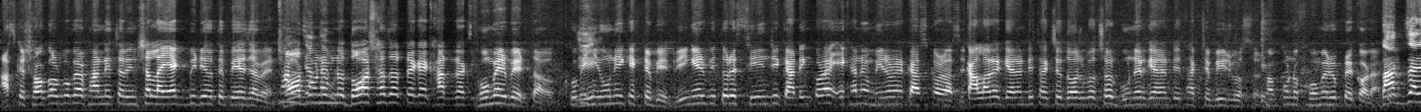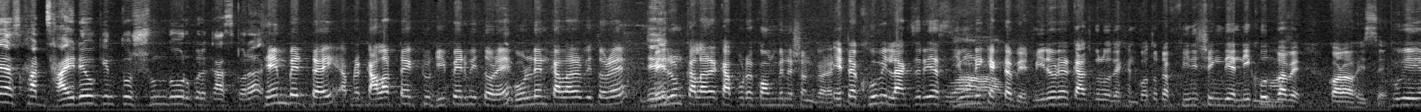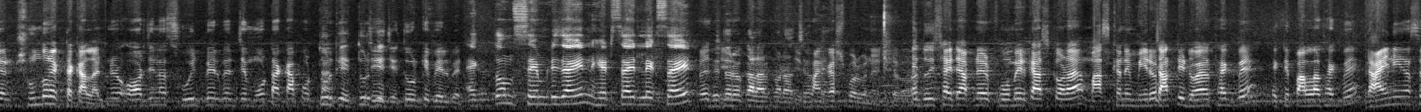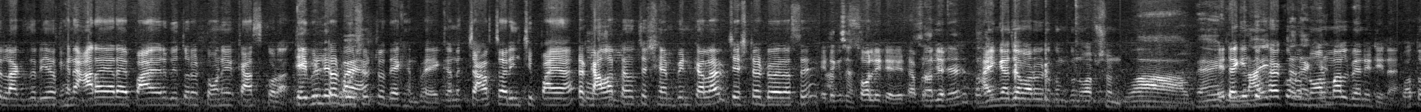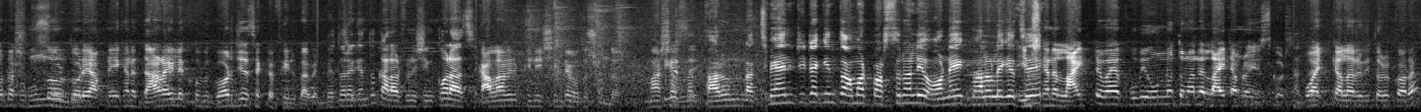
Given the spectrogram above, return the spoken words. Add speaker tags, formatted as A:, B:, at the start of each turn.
A: আজকে সকল প্রকার ফার্নিচার ইনশাল্লাহ এক ভিডিওতে পেয়ে যাবেন। সর্বনিম্ন দশ হাজার টাকায় খাট রাখছে হোমের বেড তাও। খুবই ইউনিক একটা বেড রিং এর ভিতরে সিএনজি কাটিং করা এখানে মিররের কাজ করা আছে। কালারের গ্যারান্টি থাকছে দশ বছর গুণের গ্যারান্টি থাকছে বিশ বছর। সম্পূর্ণ ফোমের উপরে করা।
B: লাক্সারিয়াস খাট সাইডেও কিন্তু সুন্দর করে কাজ করা।
A: সেম বেডটাই আপনার কালারটা একটু ডিপের ভিতরে গোল্ডেন কালারের ভিতরে। মেরুন কালারের কাপড়ের কম্বিনেশন করা। এটা খুবই লাক্সারিয়াস ইউনিক একটা বেড মিররের কাজগুলো দেখেন কতটা ফিনিশিং দিয়ে নিখুঁত ভাবে করা হয়েছে। খুবই সুন্দর একটা কালার অরিজিনাল সুইট বেলভেট যে মোটা কাপড়
B: তুর্কি, তুর্কি।
A: যে তুর্কি বেলভেট
B: একদম same design head side leg side
A: জি।
B: ভিতরেও কালার করা আছে
A: ফাঙ্গাস পড়বে না ইনশাআল্লাহ দুই সাইডে আপনার ফোমের কাজ করা মাঝখানে মিরর চারটি ডয়ার থাকবে একটি পাল্লা থাকবে। ডাইনিং আছে লাক্সারিয়াস এখানে আড়াই আড়াই পায়ের ভিতরে টনের কাজ করা। টেবিলটার বৈশিষ্ট্য দেখেন ভাই এখানে চার চার ইঞ্চি পায়া। কালারটা হচ্ছে শ্যাম্পেন কালার চেস্টার ডয়ার আছে। এটা কিন্তু
B: আচ্ছা।
A: সলিডের এটা যে
B: Solid এর?
A: ভাঙ্গা যাওয়ার ওইরকম কোনো অপশন
B: ওয়াও
A: এটা কিন্তু ভাই কোনো নরমাল ভ্যানিটি না। কতটা সুন্দর করে আপনি এখানে দাঁড়াইলে খুবই গর্জিয়াস একটা ফিল পাবেন।
B: ভেতরে কিন্তু কালার ফিনিশিং করা আছে।
A: কালারের ফিনিশিংটা কত সুন্দর।
B: মাশাআল্লাহ দারুণ লাগছে। ভ্যানিটিটা কিন্তু আমার পার্সোনালি অনেক ভালো লেগেছে।
A: এখানে লাইটটা ভাই খুবই উন্নত মানের লাইট আমরা ইউজ করছি। হোয়াইট কালারের ভিতরে করা।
